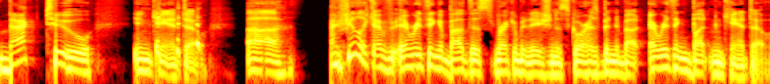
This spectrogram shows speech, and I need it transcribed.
back to Encanto. Uh, I feel like I've everything about this recommendation to score has been about everything but Encanto.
